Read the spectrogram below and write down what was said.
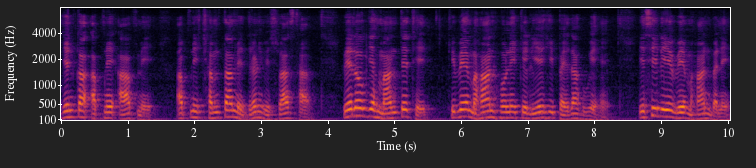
जिनका अपने आप में, अपनी क्षमता में दृढ़ विश्वास था। वे लोग यह मानते थे कि वे महान होने के लिए ही पैदा हुए हैं, इसीलिए वे महान बने।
